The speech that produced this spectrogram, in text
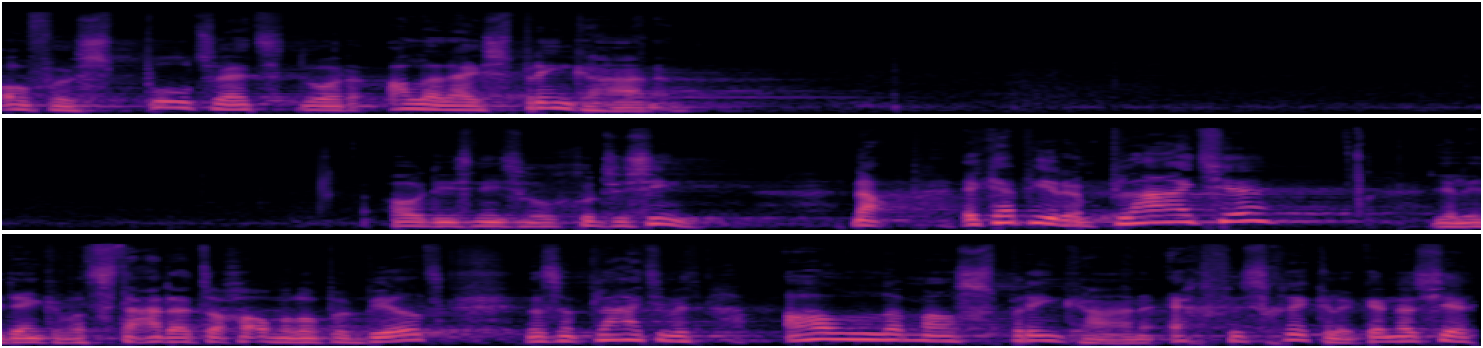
overspoeld werd door allerlei sprinkhanen. Oh, die is niet zo goed te zien. Nou, ik heb hier een plaatje. Jullie denken, wat staat daar toch allemaal op het beeld? Dat is een plaatje met allemaal sprinkhanen. Echt verschrikkelijk. En als je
